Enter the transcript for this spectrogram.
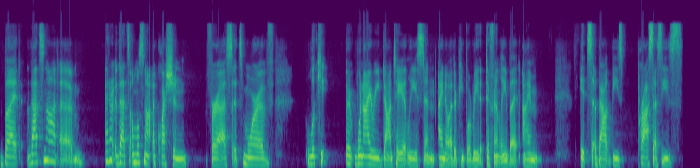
but that's not um, I don't that's almost not a question for us. It's more of looking when I read Dante, at least, and I know other people read it differently, but I'm, it's about these processes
